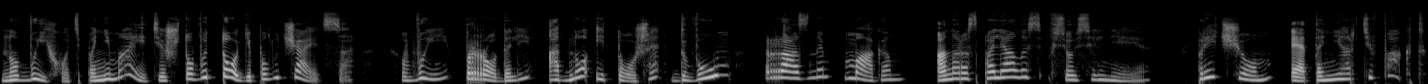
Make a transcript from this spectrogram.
Но вы хоть понимаете, что в итоге получается? Вы продали одно и то же двум разным магам. Она распалялась все сильнее. Причем это не артефакт,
